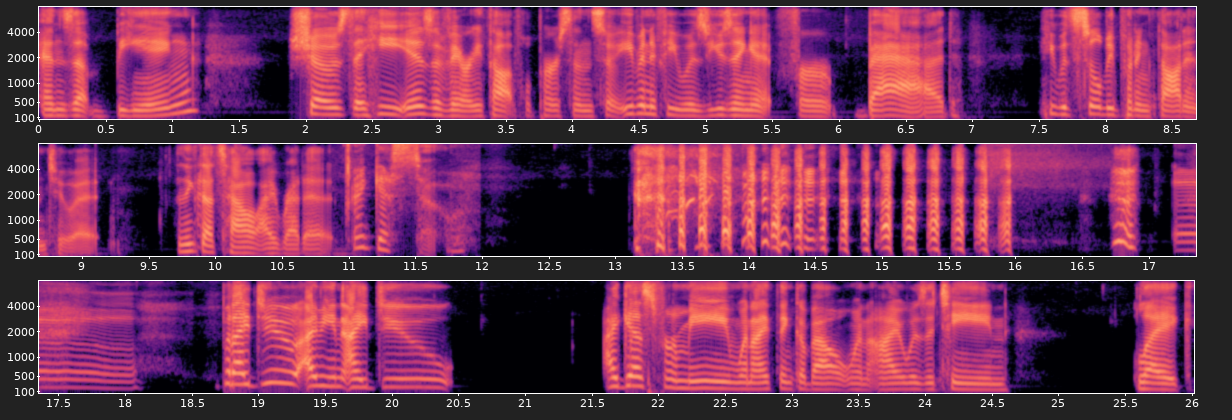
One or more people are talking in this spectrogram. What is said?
ends up being shows that he is a very thoughtful person. So even if he was using it for bad, he would still be putting thought into it. I think that's how I read it. I guess so. But I do, I mean, I do, I guess for me, when I think about when I was a teen, like,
